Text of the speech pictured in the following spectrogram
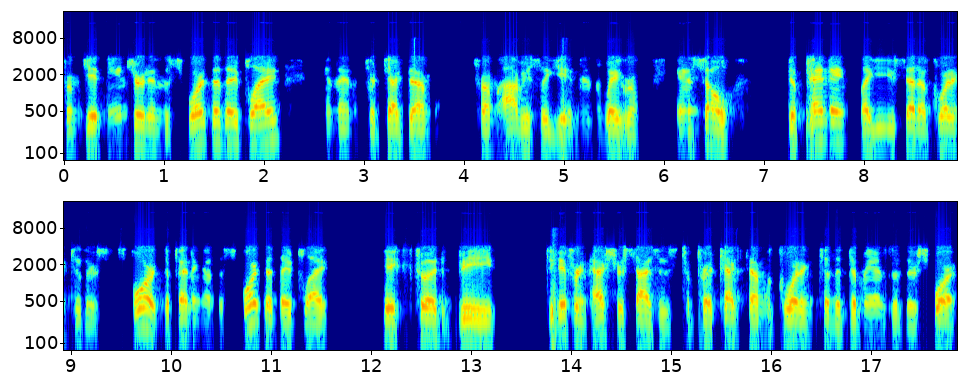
from getting injured in the sport that they play, and then protect them from obviously getting in the weight room. And so depending, like you said, according to their sport, depending on the sport that they play, it could be different exercises to protect them according to the demands of their sport.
